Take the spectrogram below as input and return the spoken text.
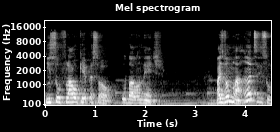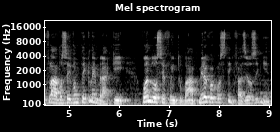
insuflar o que, pessoal? O balonete. Mas vamos lá, antes de insuflar, vocês vão ter que lembrar que quando você for entubar, a primeira coisa que você tem que fazer é o seguinte:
